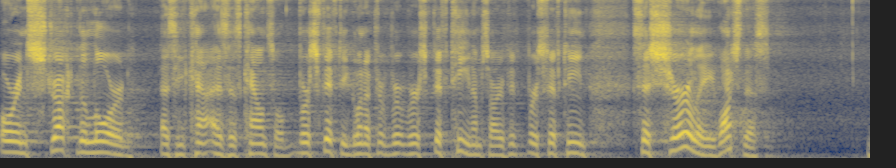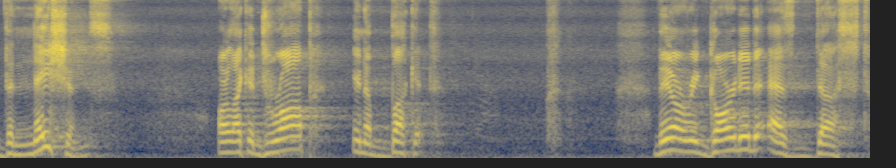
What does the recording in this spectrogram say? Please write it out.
or instruct the Lord as, he, as his counsel? Verse 50, going up to verse 15, I'm sorry, verse 15 says, Surely, watch this, the nations are like a drop in a bucket. They are regarded as dust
